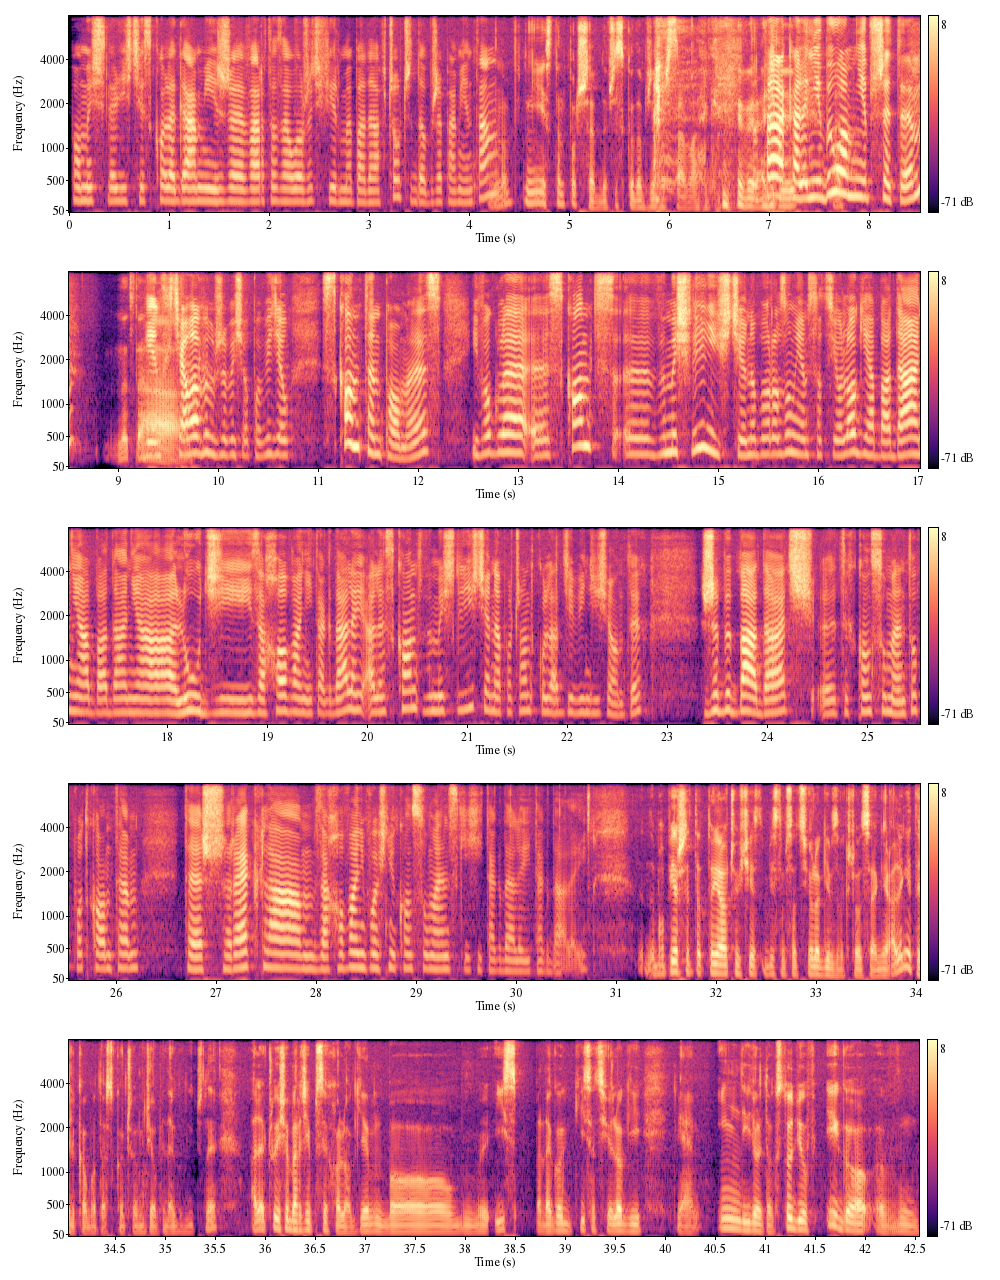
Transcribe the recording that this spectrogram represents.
pomyśleliście z kolegami, że warto założyć firmę badawczą, czy dobrze pamiętam? No, nie jestem potrzebny, wszystko dobrze masz sama. Tak, ale nie było mnie przy tym, no tak. więc chciałabym, żebyś opowiedział, skąd ten pomysł i w ogóle e, skąd e, wymyśliliście, no bo rozumiem socjologia, badania, badania ludzi, zachowań i tak dalej, ale skąd wymyśliliście na początku lat 90., żeby badać e, tych konsumentów pod kątem też reklam, zachowań właśnie konsumenckich i tak dalej, i tak. No po pierwsze, to, to ja oczywiście jestem, jestem socjologiem z wykształcenia, ale nie tylko, bo też skończyłem Wydział Pedagogiczny, ale czuję się bardziej psychologiem, bo i z pedagogiki, i socjologii miałem indywidualny tok studiów i go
